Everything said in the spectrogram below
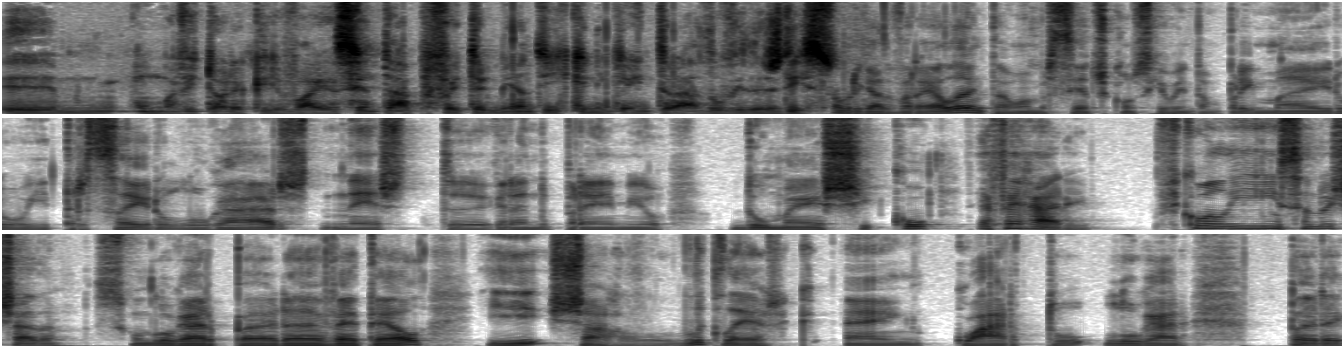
um, uma vitória que lhe vai assentar perfeitamente e que ninguém terá dúvidas disso. Obrigado, Varela. Então a Mercedes conseguiu então primeiro e terceiro lugares neste grande prémio do México. A Ferrari ficou ali ensanduichada. Segundo lugar para Vettel e Charles Leclerc em quarto lugar. Para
